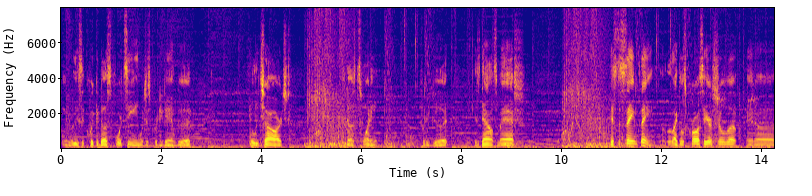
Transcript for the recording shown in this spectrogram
when you release it quick, it does 14, which is pretty damn good. Fully charged, it does 20. Pretty good. His down smash, it's the same thing. Like those crosshairs show up, and uh,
